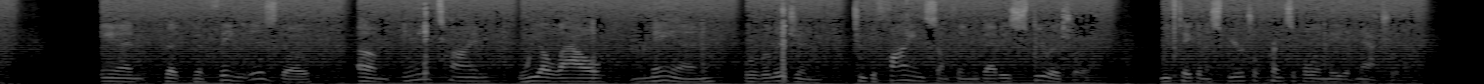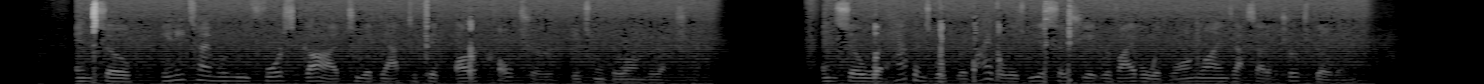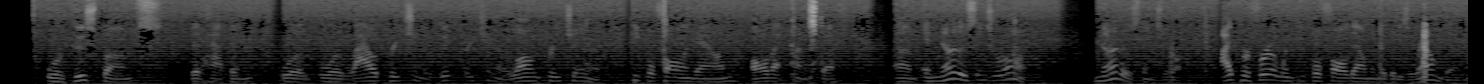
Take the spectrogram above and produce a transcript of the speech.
And the the thing is, though, um, anytime we allow man or religion to define something that is spiritual, we've taken a spiritual principle and made it natural. And so, anytime when we force God to adapt to fit our culture, it's went the wrong direction. And so, what happens with revival is we associate revival with long lines outside of a church building, or goosebumps that happen, or, or loud preaching, or good preaching, or long preaching, or people falling down, all that kind of stuff. And none of those things are wrong. None of those things are wrong. I prefer it when people fall down when nobody's around them.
